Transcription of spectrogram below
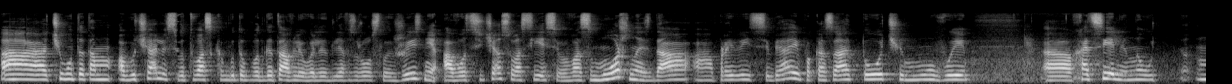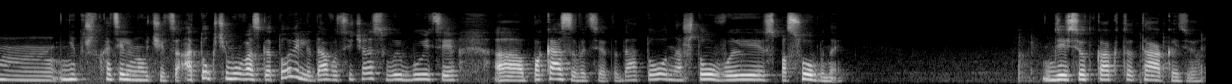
а, чему-то там обучались, вот вас как будто подготавливали для взрослой жизни, а вот сейчас у вас есть возможность да, а, проявить себя и показать то, чему вы а, хотели научиться не то, что хотели научиться, а то, к чему вас готовили, да, вот сейчас вы будете э, показывать это, да, то, на что вы способны. Здесь вот как-то так идет.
